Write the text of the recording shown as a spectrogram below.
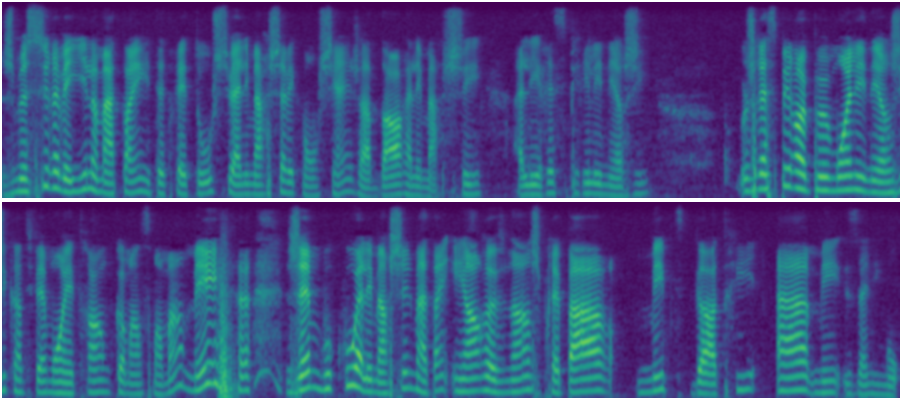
je me suis réveillée le matin, il était très tôt. Je suis allée marcher avec mon chien. J'adore aller marcher, aller respirer l'énergie. Je respire un peu moins l'énergie quand il fait moins 30 comme en ce moment, mais j'aime beaucoup aller marcher le matin et en revenant, je prépare mes petites gâteries à mes animaux.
